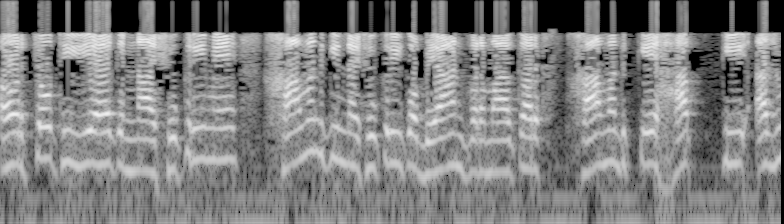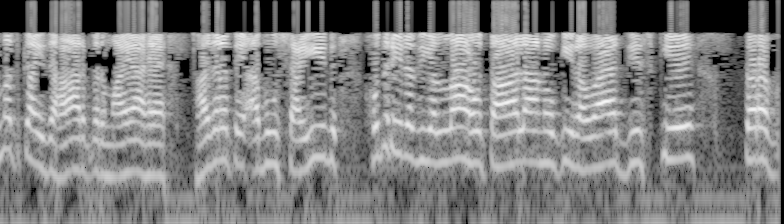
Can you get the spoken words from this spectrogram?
اور چوتھی یہ ہے کہ ناشکری میں خامند کی ناشکری کو بیان فرما کر خامند کے حق کی عظمت کا اظہار فرمایا ہے۔ حضرت ابو سعید خدری رضی اللہ تعالیٰ عنہ کی روایت جس کے طرف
